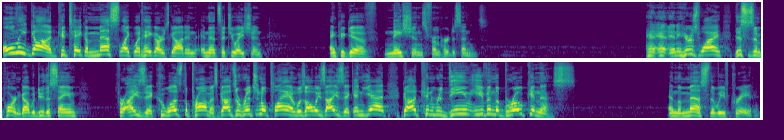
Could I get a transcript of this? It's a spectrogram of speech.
Only God could take a mess like what Hagar's got in, in that situation and could give nations from her descendants. And, and, and here's why this is important God would do the same for Isaac, who was the promise. God's original plan was always Isaac, and yet God can redeem even the brokenness and the mess that we've created.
